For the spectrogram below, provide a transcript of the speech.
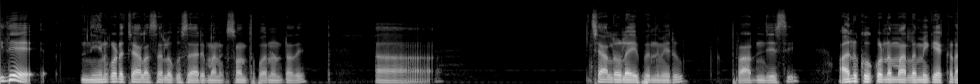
ఇదే నేను కూడా చాలాసార్లు ఒకసారి మనకు సొంత పని ఉంటుంది. చాలా రోజులు అయిపోయింది మీరు ప్రార్థన చేసి. అనుకోకుండా మరలా మీకు ఎక్కడ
